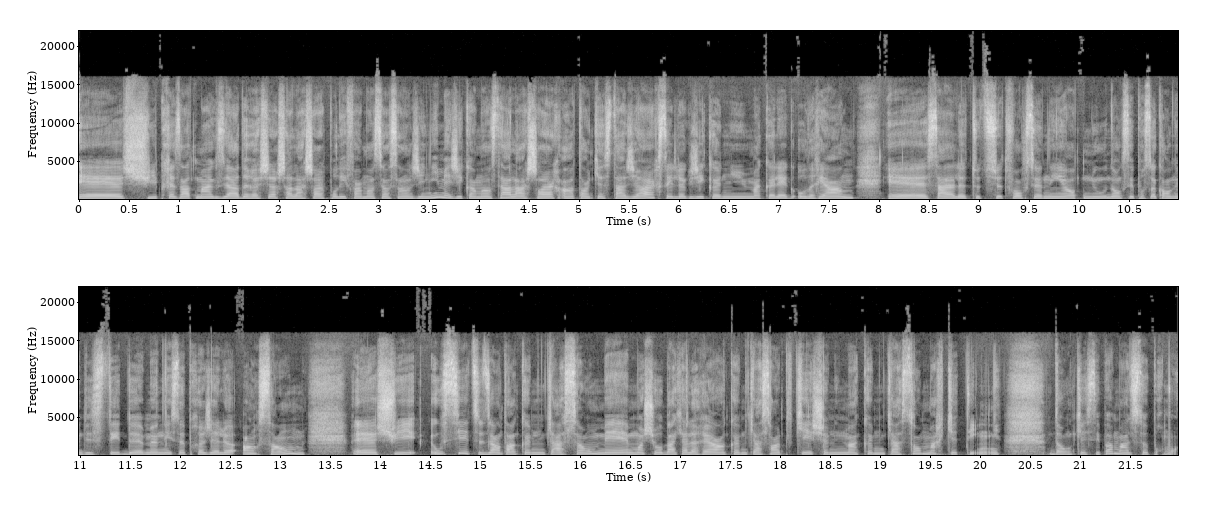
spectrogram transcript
Euh, je suis présentement auxiliaire de recherche à la chaire pour les femmes en sciences en génie, mais j'ai commencé à la chaire en tant que stagiaire. C'est là que j'ai connu ma collègue Audrey-Anne. Euh, ça a tout de suite fonctionné entre nous, donc c'est pour ça qu'on a décidé de mener ce projet-là ensemble. Euh, je suis aussi étudiante en communication, mais moi je suis au baccalauréat en communication appliquée, cheminement communication marketing. Donc c'est pas mal ça pour moi.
